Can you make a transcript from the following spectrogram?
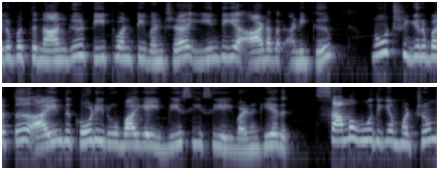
இருபத்தி நான்கு டி டுவெண்டி வென்ற இந்திய ஆடவர் அணிக்கு நூற்றி இருபத்து ஐந்து கோடி ரூபாயை பிசிசிஐ வழங்கியது. சம ஊதியம் மற்றும்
